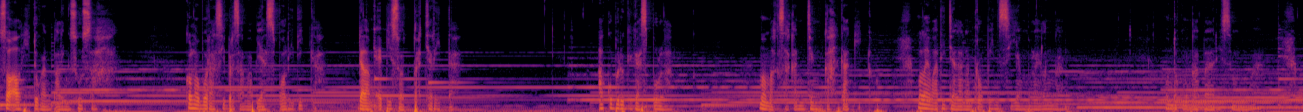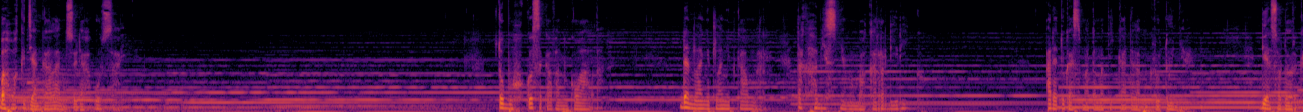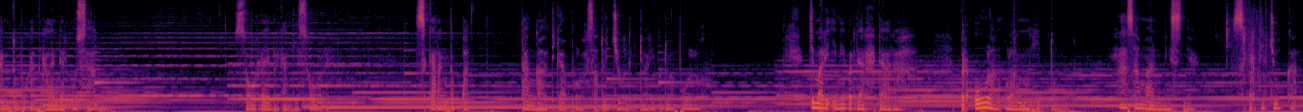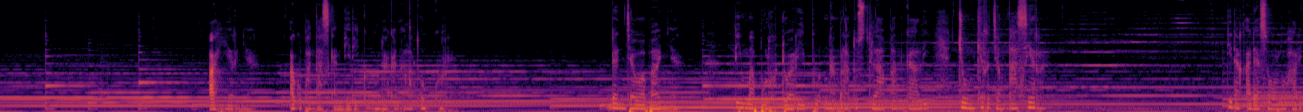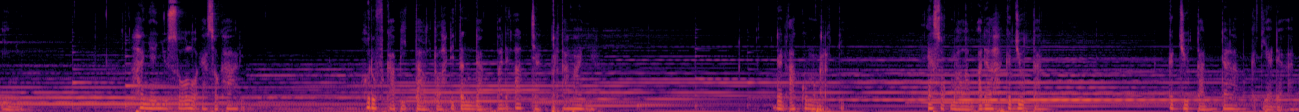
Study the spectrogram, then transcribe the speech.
soal hitungan paling susah. Kolaborasi bersama Bias Politika dalam episode bercerita. Aku bergegas pulang, memaksakan jengkah kakiku melewati jalanan provinsi yang mulai lengang untuk mengabari semua bahwa kejanggalan sudah usai. Tubuhku sekawan koala dan langit-langit kamar tak habisnya membakar diriku. Ada tugas matematika dalam gerutunya. Dia sodorkan tumpukan kalender usang. Sore berganti sore. Sekarang tepat tanggal 31 Juli 2020. Jemari ini berdarah-darah, berulang-ulang menghitung rasa manisnya seperti cuka Akhirnya, aku pantaskan diriku gunakan alat ukur. Dan jawabannya 52.608 kali jungkir jam pasir. Tidak ada solo hari ini. Hanya new solo esok hari. Huruf kapital telah ditendang pada abjad pertamanya. Dan aku mengerti esok malam adalah kejutan. Kejutan dalam ketiadaan.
